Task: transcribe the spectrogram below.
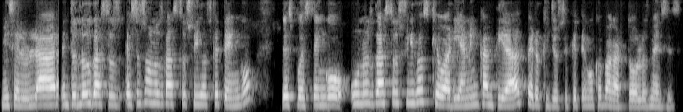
mi celular. Entonces los gastos, esos son los gastos fijos que tengo. Después tengo unos gastos fijos que varían en cantidad, pero que yo sé que tengo que pagar todos los meses,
